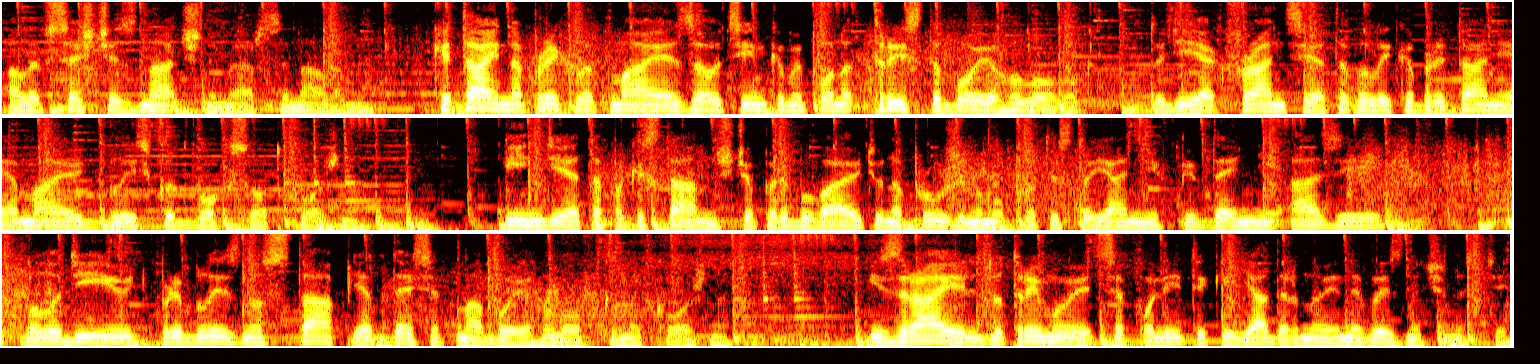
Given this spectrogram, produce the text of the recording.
але все ще значними арсеналами. Китай, наприклад, має за оцінками понад 300 боєголовок, тоді як Франція та Велика Британія мають близько 200 кожна. Індія та Пакистан, що перебувають у напруженому протистоянні в Південній Азії, володіють приблизно 150 боєголовками кожна. Ізраїль дотримується політики ядерної невизначеності,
